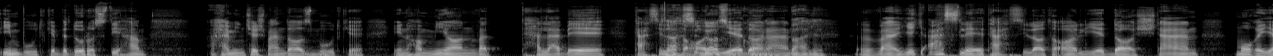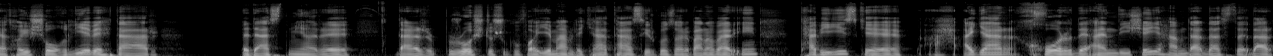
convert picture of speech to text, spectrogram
این بود که به درستی هم همین چشمانداز بود که اینها میان و طلب تحصیلات, تحصیلات عالیه دارن. بله. و یک اصل تحصیلات عالیه داشتن موقعیت های شغلی بهتر به دست میاره در رشد و شکوفایی مملکت تأثیر گذاره. بنابراین طبیعی است که اگر خورده اندیشه هم در دست در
